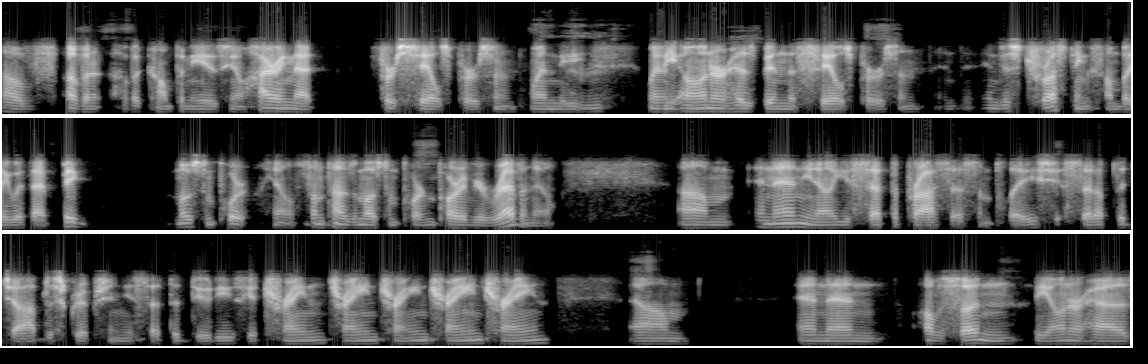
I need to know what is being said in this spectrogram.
of of a of a company is you know hiring that first salesperson when the mm-hmm when the owner has been the salesperson and, and just trusting somebody with that big most important you know sometimes the most important part of your revenue Um, and then, you know, you set the process in place, you set up the job description, you set the duties, you train, train, train, train, train. Um, and then all of a sudden, the owner has,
